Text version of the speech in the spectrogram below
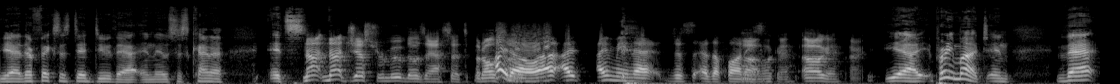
yeah their fixes did do that and it was just kind of it's not not just remove those assets, but also. I know. I, I I mean that just as a funny. Oh, okay. Oh, okay. All right. Yeah, pretty much. And that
